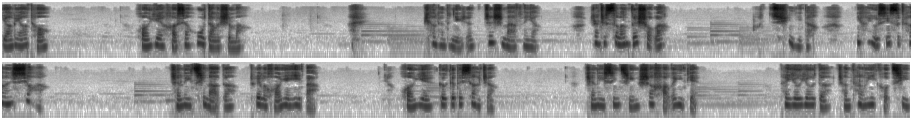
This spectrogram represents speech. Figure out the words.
摇了摇头。黄月好像悟到了什么。哎，漂亮的女人真是麻烦呀，让这色狼得手了。去你的！你还有心思开玩笑啊？陈丽气恼的推了黄月一把。黄月咯咯的笑着。陈丽心情稍好了一点，她悠悠的长叹了一口气。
